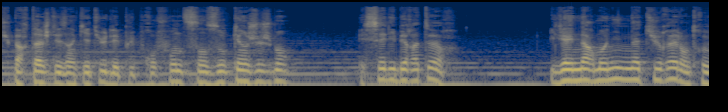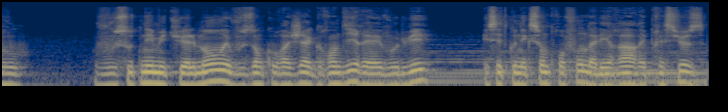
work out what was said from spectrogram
Tu partages tes inquiétudes les plus profondes sans aucun jugement. Et c'est libérateur. Il y a une harmonie naturelle entre vous. Vous vous soutenez mutuellement et vous encouragez à grandir et à évoluer, et cette connexion profonde, elle est rare et précieuse.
